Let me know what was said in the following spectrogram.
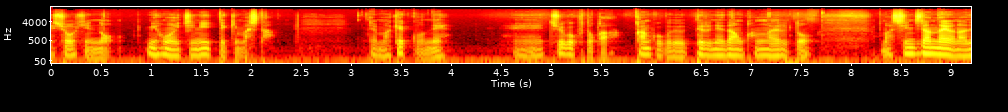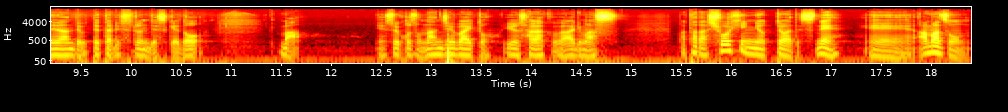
商品の見本市に行ってきました。で、まあ結構ね、え中国とか韓国で売ってる値段を考えると、まあ信じらんないような値段で売ってたりするんですけど、まあ、それこそ何十倍という差額があります。まあ、ただ商品によってはですね、えー Amazon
